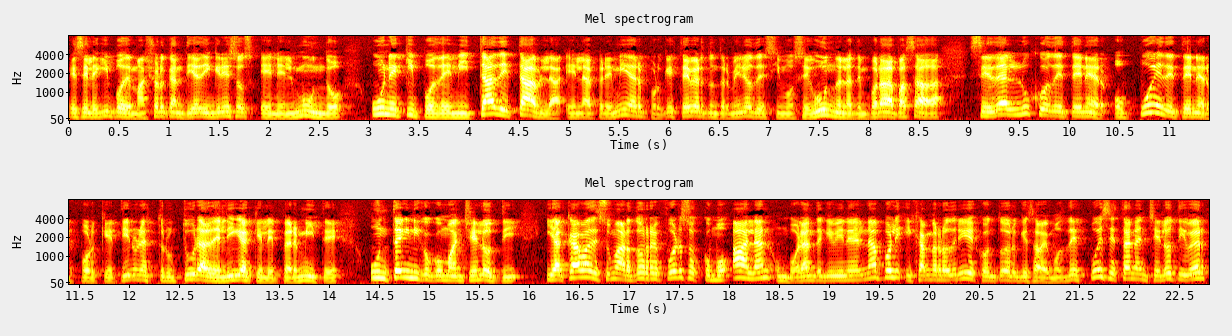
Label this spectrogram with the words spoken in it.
es el equipo de mayor cantidad de ingresos en el mundo, un equipo de mitad de tabla en la Premier, porque este Everton terminó decimosegundo en la temporada pasada, se da el lujo de tener o puede tener, porque tiene una estructura de liga que le permite, un técnico como Ancelotti y acaba de sumar dos refuerzos como Alan, un volante que viene del Napoli, y James Rodríguez con todo lo que sabemos. Después está en Ancelotti ver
